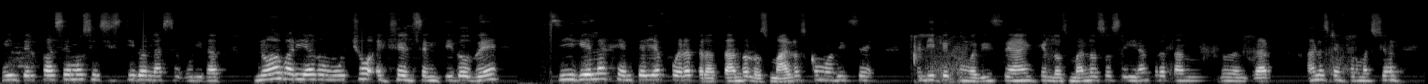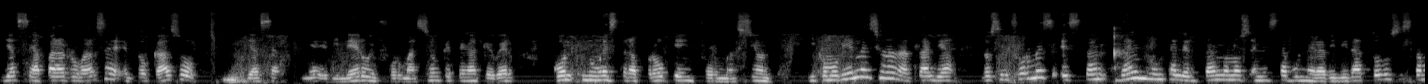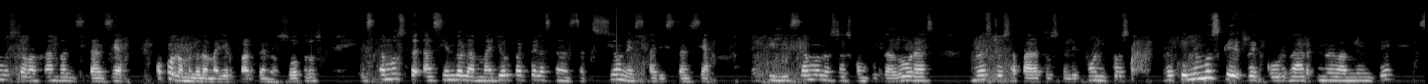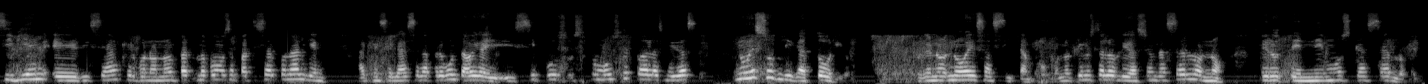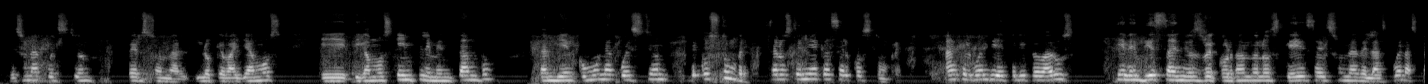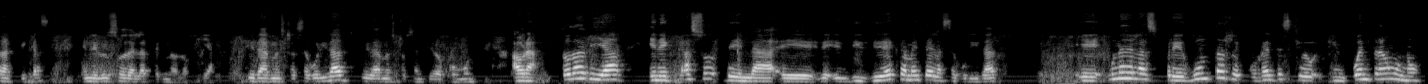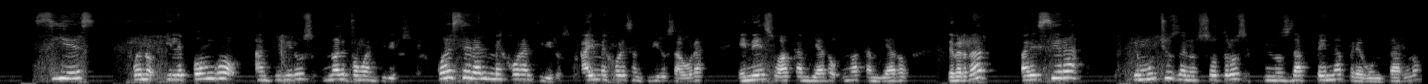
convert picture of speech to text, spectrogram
e Interfaz hemos insistido en la seguridad. No ha variado mucho en el sentido de sigue la gente allá afuera tratando los malos, como dice Felipe, como dice Ángel, los malos o seguirán tratando de entrar a nuestra información, ya sea para robarse, en todo caso, ya sea dinero, información que tenga que ver con nuestra propia información. Y como bien menciona Natalia, los informes están realmente alertándonos en esta vulnerabilidad. Todos estamos trabajando a distancia, o por lo menos la mayor parte de nosotros. Estamos haciendo la mayor parte de las transacciones a distancia. Utilizamos nuestras computadoras, nuestros aparatos telefónicos, pero tenemos que recordar nuevamente, si bien eh, dice Ángel, bueno, no, no podemos empatizar con alguien, a quien se le hace la pregunta, oiga, y, si, puso, si tomó usted todas las medidas, no es obligatorio, porque no, no es así tampoco, no tiene usted la obligación de hacerlo, no, pero tenemos que hacerlo, es una cuestión personal, lo que vayamos, eh, digamos, implementando también como una cuestión de costumbre, se nos tenía que hacer costumbre. Ángel, buen día, Felipe Barús tienen 10 años recordándonos que esa es una de las buenas prácticas en el uso de la tecnología. Cuidar nuestra seguridad, cuidar nuestro sentido común. Ahora, todavía en el caso de la, eh, directamente de la seguridad, eh, una de las preguntas recurrentes que, que encuentra uno sí es, bueno, y le pongo antivirus, no le pongo antivirus. ¿Cuál será el mejor antivirus? ¿Hay mejores antivirus ahora? ¿En eso ha cambiado? ¿No ha cambiado? De verdad, pareciera que muchos de nosotros nos da pena preguntarlo,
